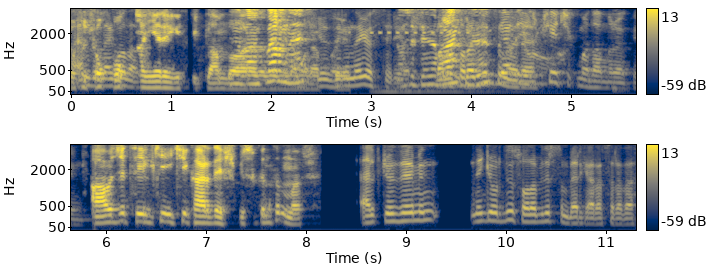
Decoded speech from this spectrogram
Yoksa çok boktan yere gittik lan bu arada. Ranklar ne? Gözlerinde gösteriyor. Yoksa senin Bana rank ne? sorabilirsin Yani öyle. hiçbir şey çıkmadı amına koyayım. Avcı tilki iki kardeş. Bir sıkıntın var. Elf gözlerimin ne gördüğünü sorabilirsin belki ara sırada.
